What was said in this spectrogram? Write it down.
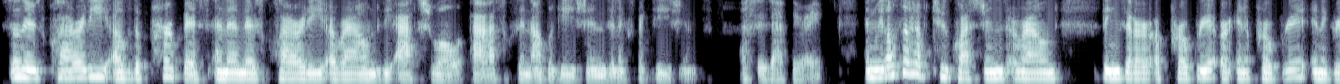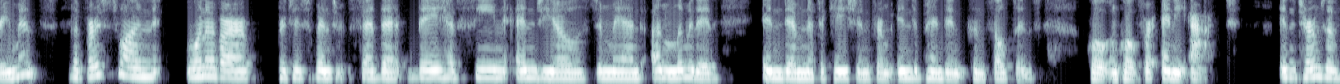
So there's clarity of the purpose, and then there's clarity around the actual asks and obligations and expectations. That's exactly right. And we also have two questions around things that are appropriate or inappropriate in agreements. The first one, one of our participants said that they have seen NGOs demand unlimited indemnification from independent consultants, quote unquote, for any act. In terms of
